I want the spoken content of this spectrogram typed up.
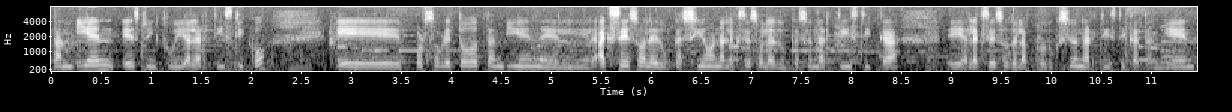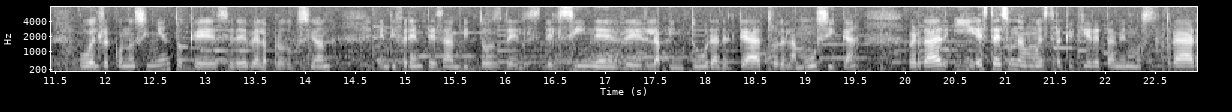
También esto incluye al artístico. Eh, por sobre todo también el acceso a la educación, al acceso a la educación artística, eh, al acceso de la producción artística también, o el reconocimiento que se debe a la producción en diferentes ámbitos del, cine, de la pintura, del teatro, de la música, ¿verdad? Y esta es una muestra que quiere también mostrar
